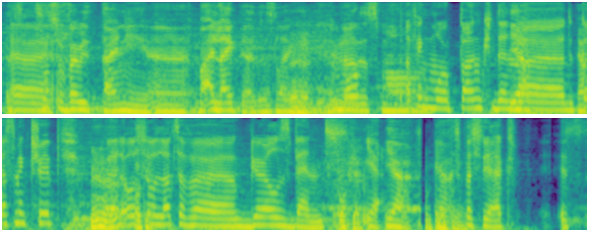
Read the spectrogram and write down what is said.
It's, it's Uh, also very tiny, uh, but I like that. It's like Yeah. you know More- the small. I think more punk than Yeah. uh, the Yeah. Cosmic Trip, Yeah, but also okay. lots of uh, girls band. Okay. Yeah. Yeah, Okay, yeah. okay. Especially ex- it's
